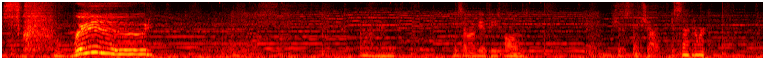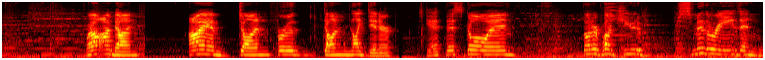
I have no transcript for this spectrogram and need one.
screwed. Oh, dude. Please somehow get face palmed. Should have snipe shot. It's not going to work. Well, I'm done. I am done for done like dinner. Let's get this going. Thunder Punch you to smithereens and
